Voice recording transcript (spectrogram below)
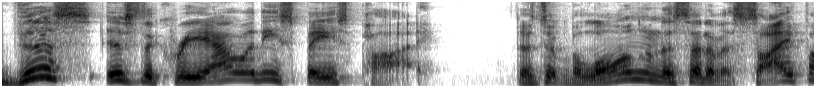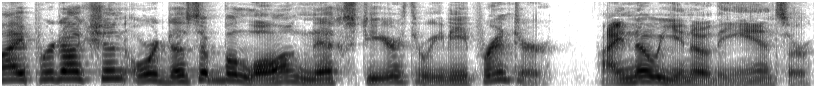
This is the Creality Space Pi. Does it belong on the set of a sci-fi production or does it belong next to your 3D printer? I know you know the answer.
